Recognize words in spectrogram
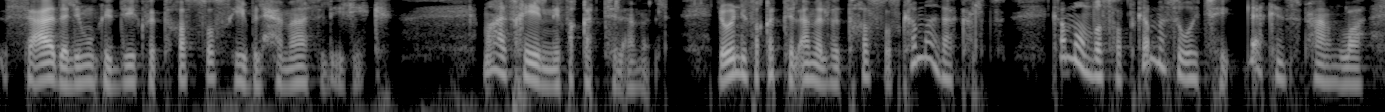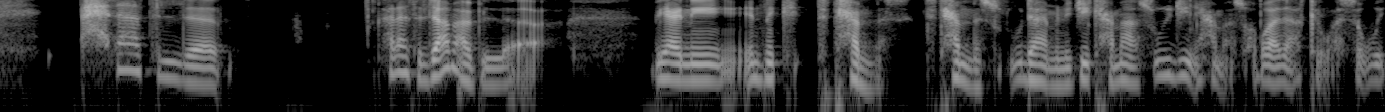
السعادة اللي ممكن تجيك في التخصص هي بالحماس اللي يجيك. ما أتخيل إني فقدت الأمل. لو إني فقدت الأمل في التخصص كم ما ذاكرت كم ما انبسطت كم ما سويت شيء. لكن سبحان الله حالات ال حالات الجامعة بال يعني إنك تتحمس تتحمس ودائما يجيك حماس ويجيني حماس وأبغى أذاكر وأسوي.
